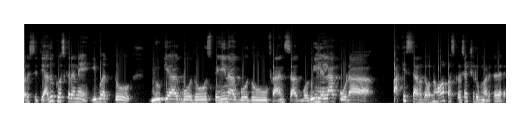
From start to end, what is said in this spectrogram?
ಪರಿಸ್ಥಿತಿ. ಅದಕ್ಕೋಸ್ಕರನೇ ಇವತ್ತು ಯು ಕೆ ಆಗ್ಬೋದು ಸ್ಪೇನ್ ಆಗ್ಬೋದು ಫ್ರಾನ್ಸ್ ಆಗ್ಬೋದು, ಇಲ್ಲೆಲ್ಲ ಕೂಡ ಪಾಕಿಸ್ತಾನದವ್ರನ್ನ ವಾಪಸ್ ಕಳ್ಸಕ್ ಶುರು ಮಾಡ್ತಾ ಇದ್ದಾರೆ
